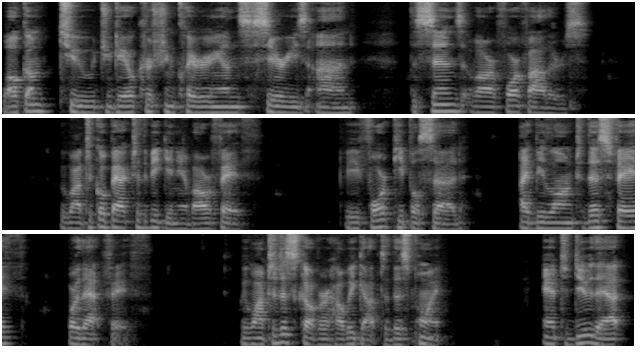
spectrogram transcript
Welcome to Judeo Christian Clarion's series on the sins of our forefathers. We want to go back to the beginning of our faith. Before people said, I belong to this faith or that faith. We want to discover how we got to this point. And to do that,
